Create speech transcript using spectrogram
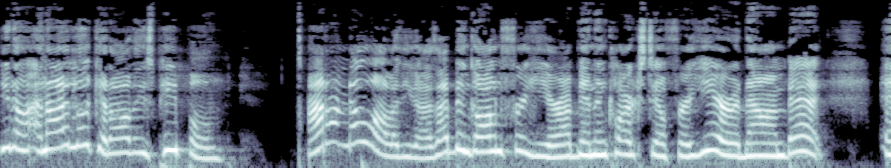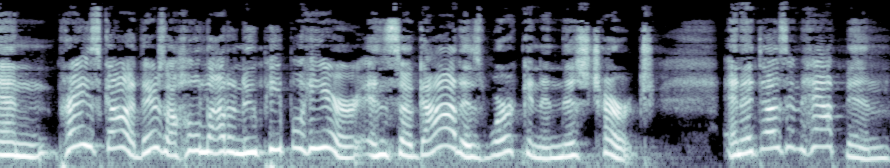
you know, and I look at all these people. I don't know all of you guys. I've been gone for a year. I've been in Clarksdale for a year and now I'm back. And praise God, there's a whole lot of new people here. And so God is working in this church. And it doesn't happen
